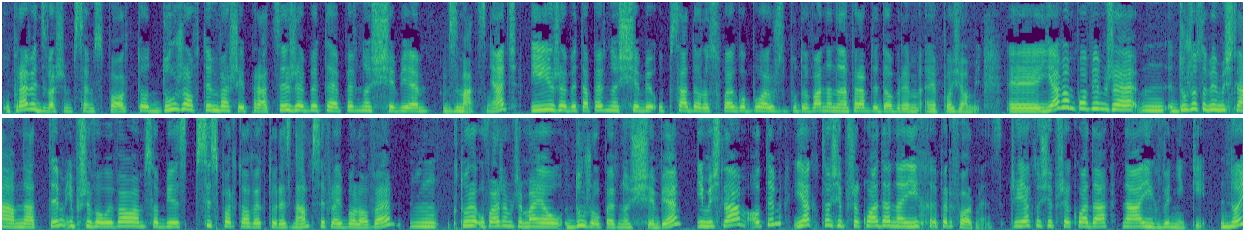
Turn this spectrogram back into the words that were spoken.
uprawiać z waszym psem sport, to dużo w tym waszej pracy, żeby tę pewność siebie wzmacniać i żeby ta pewność siebie u psa dorosłego była już zbudowana na naprawdę dobrym poziomie. Ja wam powiem, że mm, dużo sobie myślałam nad tym i przywołałam wywoływałam sobie psy sportowe, które znam, psy flyballowe, mm, które uważam, że mają dużą pewność siebie i myślałam o tym, jak to się przekłada na ich performance, czyli jak to się przekłada na ich wyniki. No i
